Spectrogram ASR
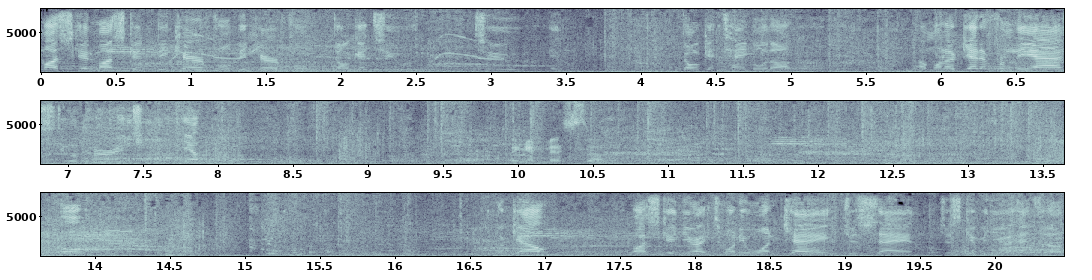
Muskin, Muskin, be careful, be careful. Don't get too, too, don't get tangled up. I'm gonna get it from the ass, do a courage. Yep. I think I missed some. Muskin, you're at 21k. Just saying. Just giving you a heads up.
